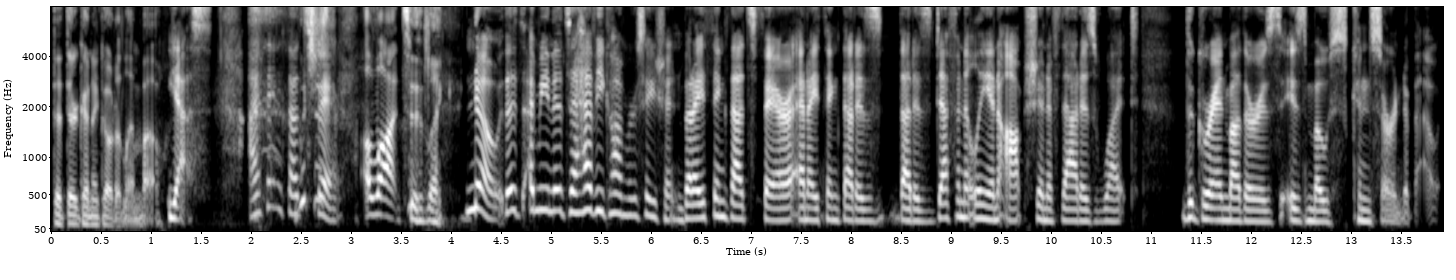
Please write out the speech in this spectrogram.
that they're going to go to limbo Yes. I think that's which fair. is a lot to like No, that's I mean it's a heavy conversation, but I think that's fair and I think that is that is definitely an option if that is what the grandmother is is most concerned about.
